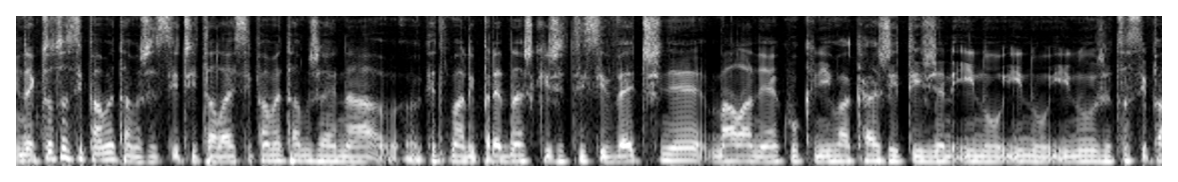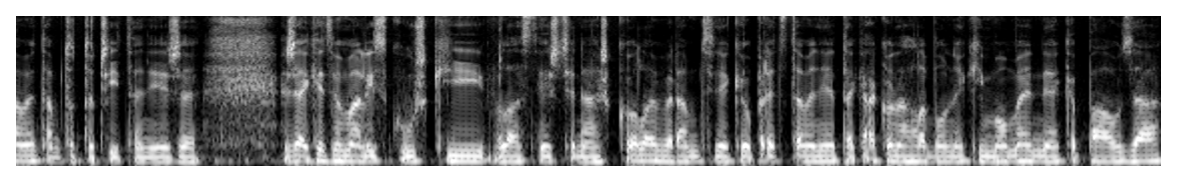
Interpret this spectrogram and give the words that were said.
Inak toto si pamätám, že si čítala, aj si pamätám, že aj na, keď mali prednášky, že ty si väčšine mala nejakú knihu a každý týždeň inú, inú, inú, že to si pamätám toto čítanie, že, že aj keď sme mali skúšky vlastne ešte na škole v rámci nejakého predstavenia, tak ako náhle bol nejaký moment, nejaká pauza,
